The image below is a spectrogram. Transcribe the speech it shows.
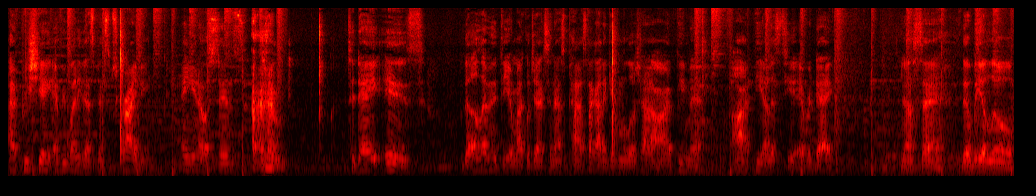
I appreciate everybody that's been subscribing. And you know, since today is the 11th year Michael Jackson has passed, I gotta give him a little shout out. RIP, man. RIP, I listen to you every day. You know what I'm saying? There'll be a little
